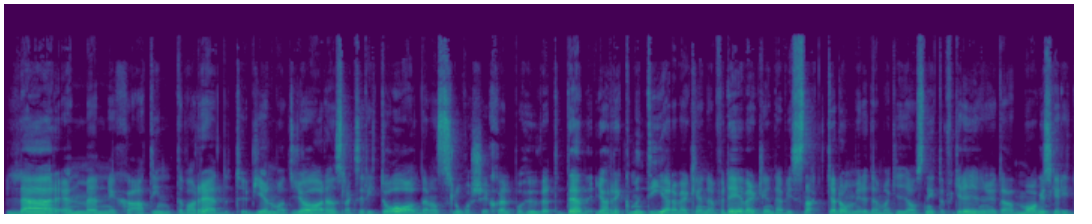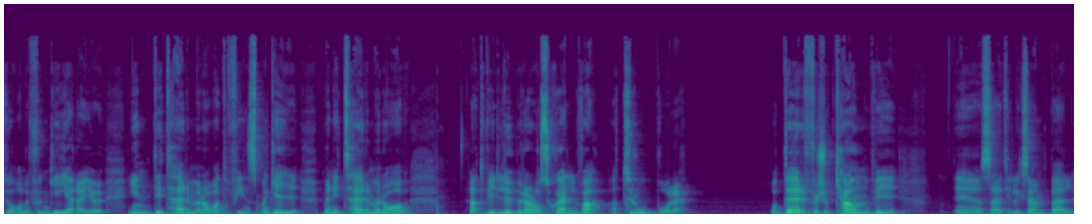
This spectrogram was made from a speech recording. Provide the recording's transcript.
lär en människa att inte vara rädd, typ genom att göra en slags ritual där han slår sig själv på huvudet. Den, jag rekommenderar verkligen den, för det är verkligen det vi snackade om i det där magiavsnittet. För grejen är ju att magiska ritualer fungerar ju, inte i termer av att det finns magi, men i termer av att vi lurar oss själva att tro på det. Och därför så kan vi, Eh, så här till exempel,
